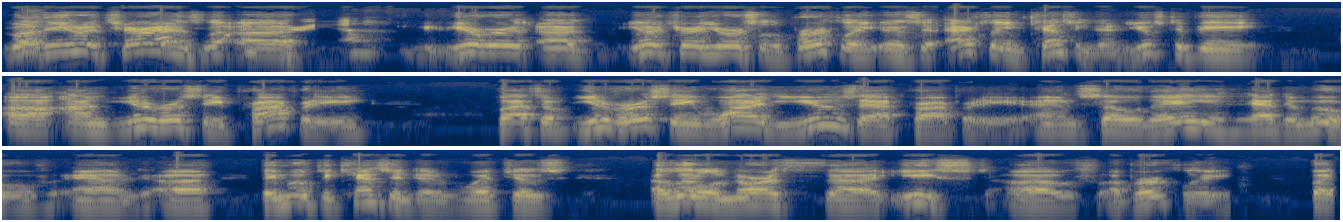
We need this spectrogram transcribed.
but the Unitarians, uh, area? Uh, Unitarian Universal of Berkeley is actually in Kensington. It used to be uh, on university property, but the university wanted to use that property, and so they had to move, and uh, they moved to Kensington, which is a little north uh, of uh, Berkeley. But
